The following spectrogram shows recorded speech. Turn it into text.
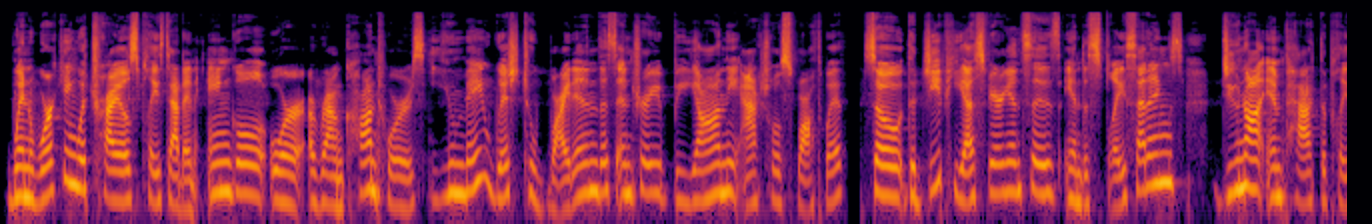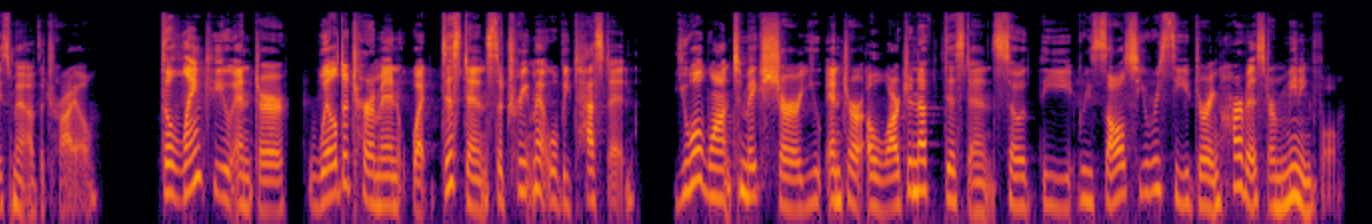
When working with trials placed at an angle or around contours, you may wish to widen this entry beyond the actual swath width, so the GPS variances and display settings do not impact the placement of the trial. The length you enter will determine what distance the treatment will be tested. You will want to make sure you enter a large enough distance so the results you receive during harvest are meaningful.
